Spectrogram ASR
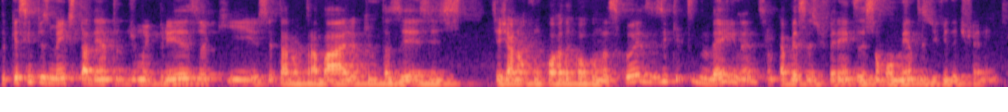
do que simplesmente estar dentro de uma empresa que você está num trabalho que muitas vezes você já não concorda com algumas coisas e que tudo bem, né? São cabeças diferentes, são momentos de vida diferentes.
